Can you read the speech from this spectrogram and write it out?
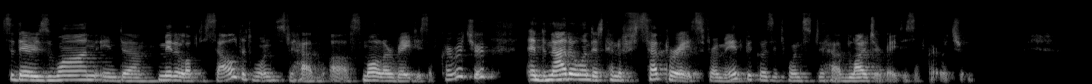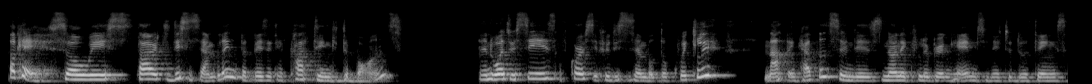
So there is one in the middle of the cell that wants to have a smaller radius of curvature, and another one that kind of separates from it because it wants to have larger radius of curvature. Okay, so we start disassembling, but basically cutting the bonds. And what we see is, of course, if you disassemble too quickly, nothing happens. In these non-equilibrium games, you need to do things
